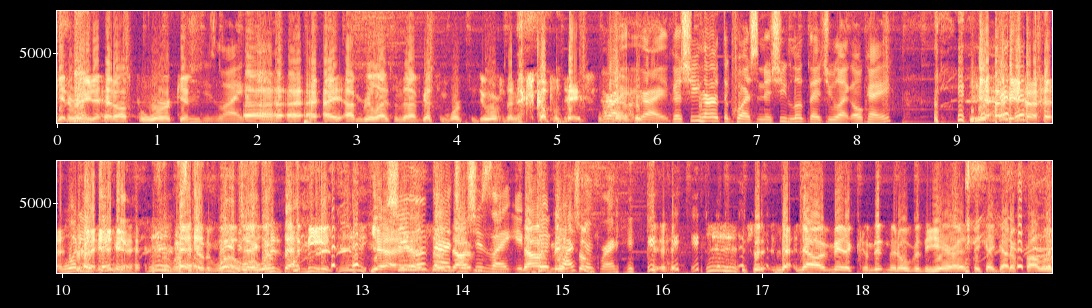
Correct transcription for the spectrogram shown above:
getting ready to head off to work, and She's like, uh, I, I, I'm realizing that I've got some work to do over the next couple days. Right, right. Because she heard the question and she looked at you like, okay. Yeah, yeah. What are you right, thinking? So what's be, What- what, what does that mean? Yeah, She yeah, looked so at you. I've- She's like, now I've good question, some- Freddie. so n- now I've made a commitment over the air. I think I got to follow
